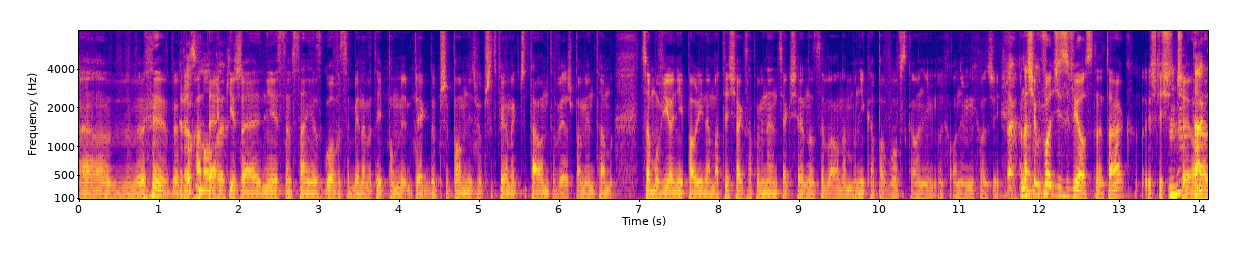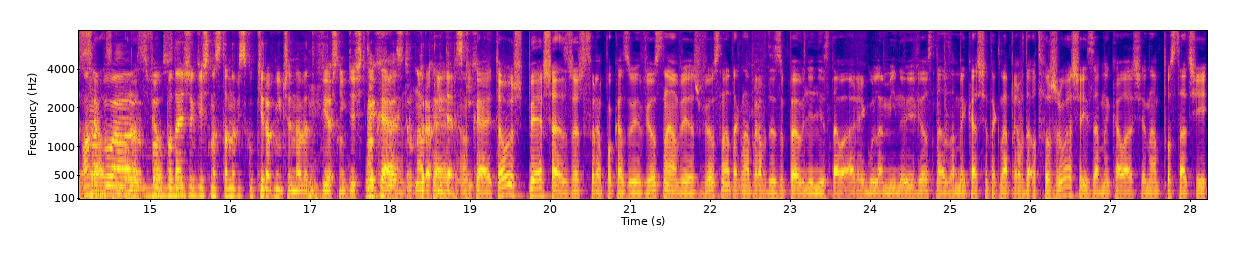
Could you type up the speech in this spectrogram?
e, bohaterki, że nie jestem w stanie z głowy sobie nawet jej jakby przypomnieć, bo przed chwilą jak czytałem, to wiesz, pamiętam, co mówi o niej Paulina Matysiak, zapominając jak się nazywa ona, Monika Pawłowska, o, nim, o nią mi chodzi. Tak, ona się wywodzi z wiosny, tak? Jeśli się, czy tak, ona, ona była ona bo, bodajże gdzieś na stanowisku kierowniczym, nawet w wiośnie, gdzieś w tych okay, strukturach okay, liderskich. Okej, okay. to już pierwsza rzecz, która pokazuje wiosnę, a wiesz, wiosna tak naprawdę zupełnie nie zdała regulaminu i wiosna zamyka się tak naprawdę otworzyła się i zamykała się na postaci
